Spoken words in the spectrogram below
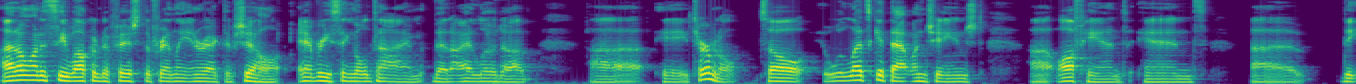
I don't want to see welcome to fish, the friendly interactive shell every single time that I load up uh, a terminal so well, let's get that one changed uh, offhand. And uh, the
